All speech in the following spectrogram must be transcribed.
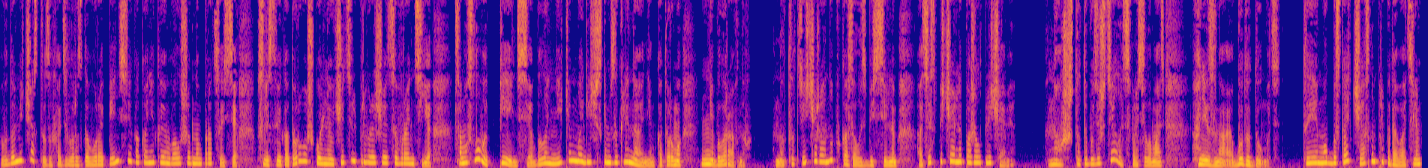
В доме часто заходил разговор о пенсии, как о некоем волшебном процессе, вследствие которого школьный учитель превращается в рантье. Само слово «пенсия» было неким магическим заклинанием, которому не было равных. Но тот вечер оно показалось бессильным. Отец печально пожал плечами. «Ну, что ты будешь делать?» — спросила мать. «Не знаю, буду думать». «Ты мог бы стать частным преподавателем.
